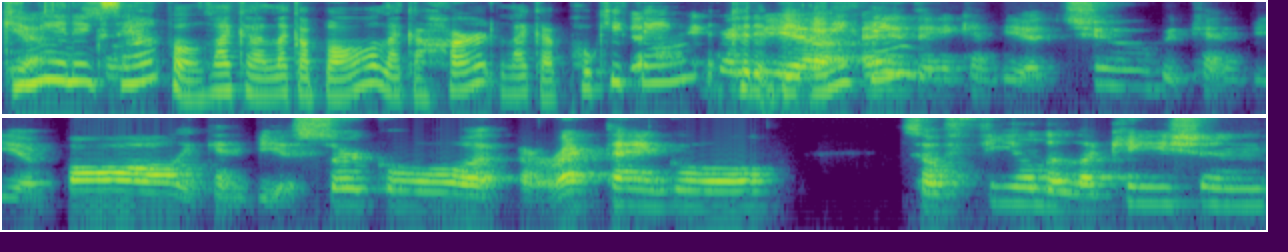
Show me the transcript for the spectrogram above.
Give yeah, me an so example, like a like a ball, like a heart, like a pokey yeah, thing. It Could it be a, anything? anything? It can be a tube, it can be a ball, it can be a circle, a, a rectangle. So feel the location,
